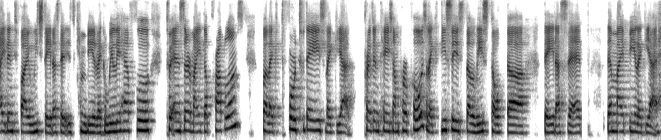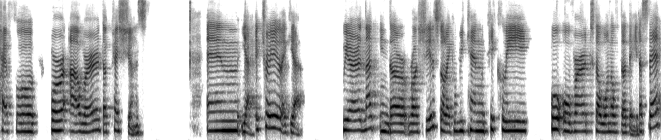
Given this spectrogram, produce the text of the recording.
identify which data set it can be like really helpful to answer my the problems. But like for today's like yeah presentation purpose like this is the list of the data set that might be like, yeah, helpful for our the questions. And yeah, actually like, yeah, we are not in the rush so like we can quickly go over to the one of the data set.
